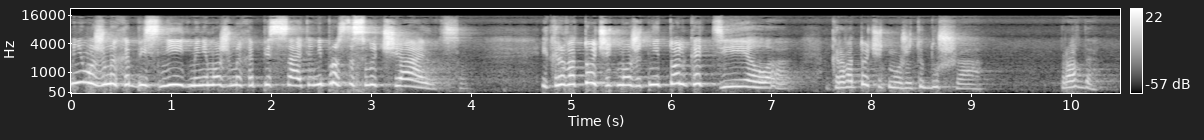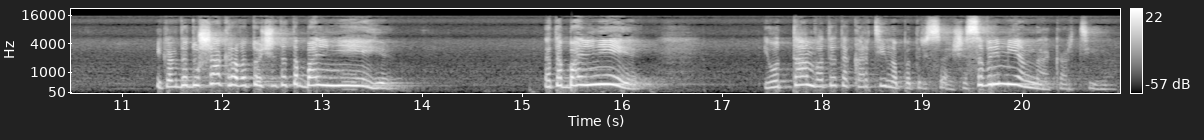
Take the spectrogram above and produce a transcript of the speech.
мы не можем их объяснить, мы не можем их описать, они просто случаются. И кровоточить может не только тело, кровоточить может и душа. Правда? И когда душа кровоточит, это больнее. Это больнее. И вот там вот эта картина потрясающая, современная картина –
